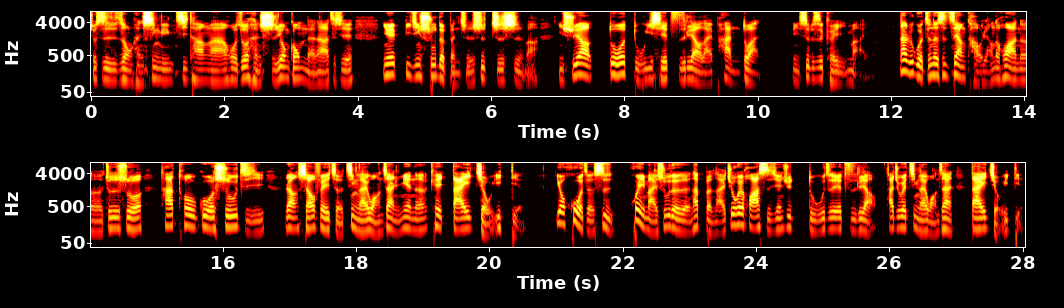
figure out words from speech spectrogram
就是这种很心灵鸡汤啊，或者说很实用功能啊这些，因为毕竟书的本质是知识嘛，你需要多读一些资料来判断你是不是可以买嘛。那如果真的是这样考量的话呢，就是说他透过书籍让消费者进来网站里面呢，可以待久一点。又或者是会买书的人，他本来就会花时间去读这些资料，他就会进来网站待久一点。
